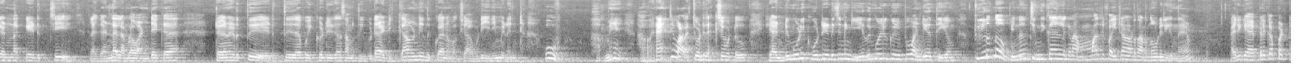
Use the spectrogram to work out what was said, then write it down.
ഗണ്ണൊക്കെ ഇടിച്ച് അല്ല ഗണ്ണല്ല. നമ്മളെ വണ്ടിയൊക്കെ ടേൺ എടുത്ത് എടുത്ത് പോയിക്കൊണ്ടിരിക്കുന്ന സമയത്ത് ഇവിടെ അടിക്കാൻ വേണ്ടി നിൽക്കുവാനോ പക്ഷെ അവിടെ ഇനി ഇനിമിടൻ ഓ അമ്മേ അവനായിട്ട് വളച്ചോട്ട് രക്ഷപ്പെട്ടു. രണ്ടും കൂടി കൂട്ടി അടിച്ചിട്ടുണ്ടെങ്കിൽ ഏതും കൂടി കുരിപ്പ് വണ്ടി എത്തിക്കും. തീർന്നു? പിന്നെ ചിന്തിക്കാനില്ല കാരണം അമ്മാതിരി ഫൈറ്റാണ് അവിടെ നടന്നുകൊണ്ടിരിക്കുന്നത് ഒരു ഗ്യാപ്പിലൊക്കെ പെട്ട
